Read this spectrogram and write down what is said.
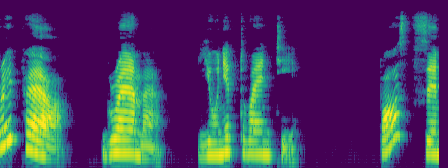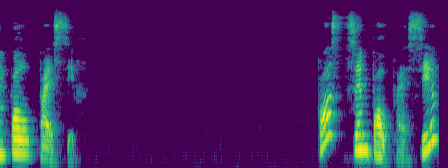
Prepare Grammar Unit 20 Past Simple Passive Past Simple Passive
